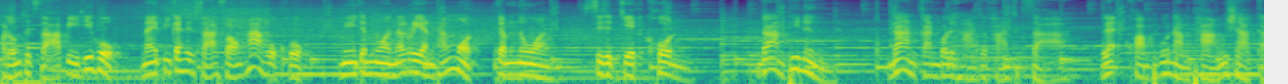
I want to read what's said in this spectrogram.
ประถมศึกษาปีที่ 6 ในปีการศึกษา 2566 มีจำนวนนักเรียนทั้งหมดจำนวน 47 คน ด้านที่ 1 ด้านการบริหารสถานศึกษา และความเป็นผู้นำทางวิชาก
